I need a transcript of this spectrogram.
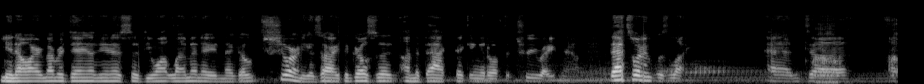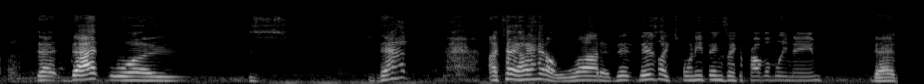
you know, I remember Daniel Nunez said, "Do you want lemonade?" And I go, "Sure." And he goes, "All right, the girls on the back picking it off the tree right now." That's what it was like, and uh, uh, that that was that. I tell you, I had a lot of. There's like 20 things I could probably name that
